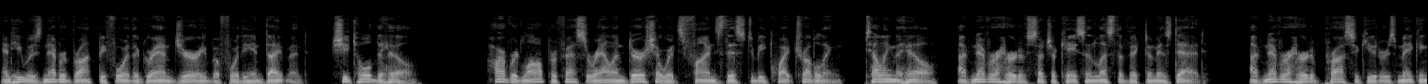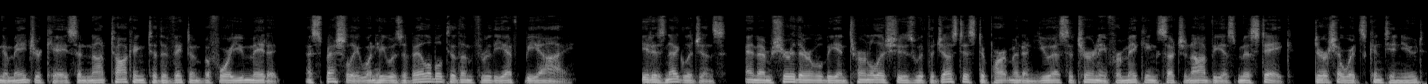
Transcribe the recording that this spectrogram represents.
and he was never brought before the grand jury before the indictment, she told The Hill. Harvard law professor Alan Dershowitz finds this to be quite troubling, telling The Hill, I've never heard of such a case unless the victim is dead. I've never heard of prosecutors making a major case and not talking to the victim before you made it, especially when he was available to them through the FBI. It is negligence, and I'm sure there will be internal issues with the Justice Department and U.S. Attorney for making such an obvious mistake, Dershowitz continued.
